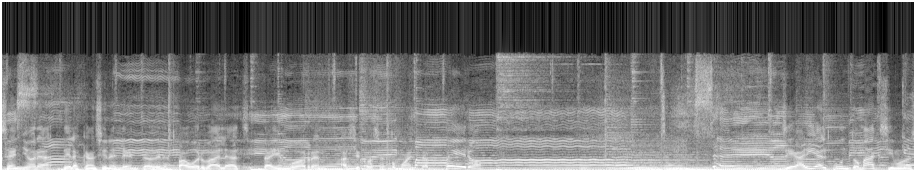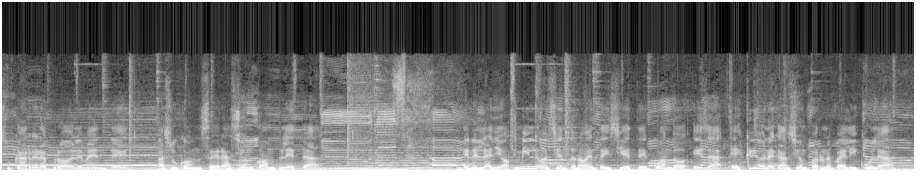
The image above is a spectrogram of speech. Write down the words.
Señora de las canciones lentas, de las power ballads, Diane Warren, hace cosas como esta. Pero llegaría al punto máximo de su carrera probablemente, a su consagración completa, en el año 1997, cuando ella escribe una canción para una película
